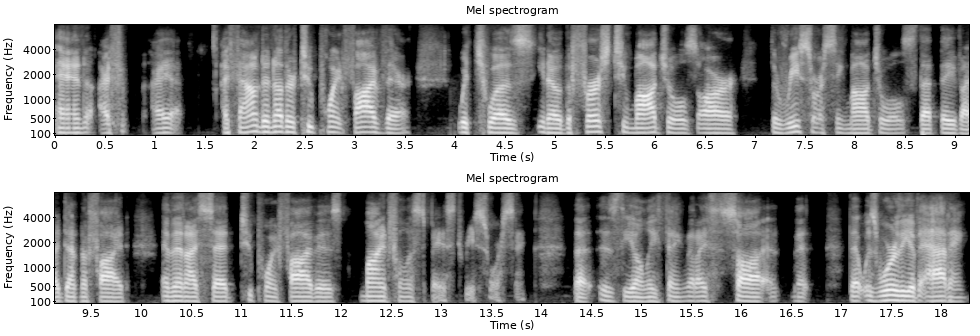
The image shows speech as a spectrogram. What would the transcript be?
And I, I, I found another 2.5 there, which was, you know, the first two modules are the resourcing modules that they've identified. And then I said 2.5 is mindfulness based resourcing. That is the only thing that I saw that, that was worthy of adding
